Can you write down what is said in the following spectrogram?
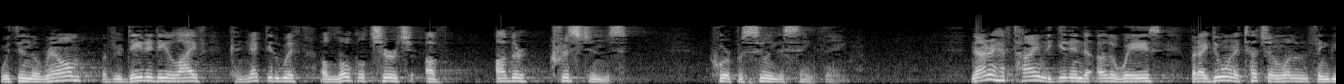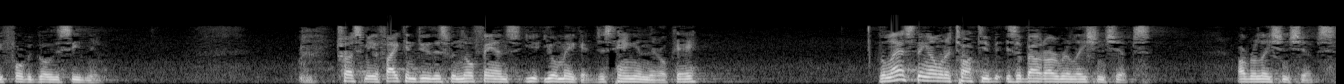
within the realm of your day to day life connected with a local church of other Christians who are pursuing the same thing. Now, I don't have time to get into other ways, but I do want to touch on one other thing before we go this evening. Trust me, if I can do this with no fans, you, will make it. Just hang in there, okay? The last thing I want to talk to you is about our relationships. Our relationships.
